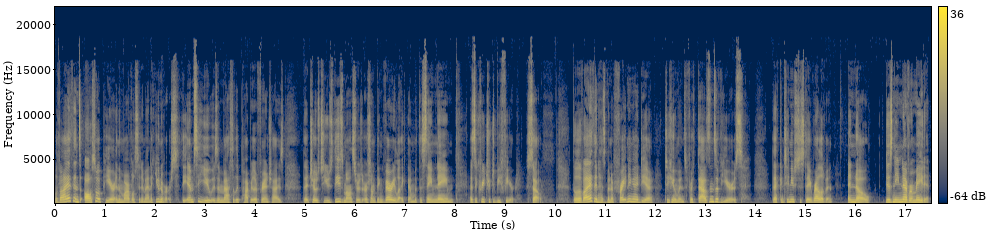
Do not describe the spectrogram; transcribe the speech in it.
Leviathans also appear in the Marvel Cinematic Universe. The MCU is a massively popular franchise that chose to use these monsters, or something very like them with the same name, as a creature to be feared. So, the Leviathan has been a frightening idea to humans for thousands of years that continues to stay relevant. And no, Disney never made it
